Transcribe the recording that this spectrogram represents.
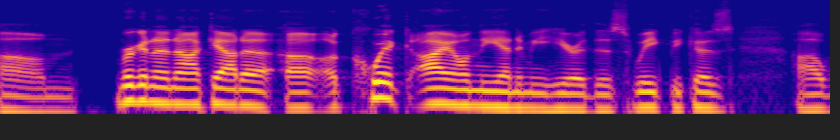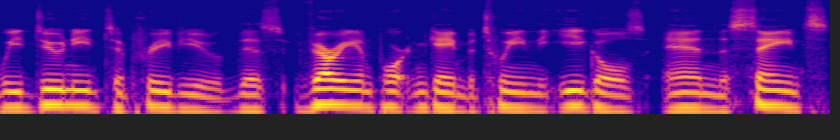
um, we're gonna knock out a, a, quick eye on the enemy here this week because uh, we do need to preview this very important game between the Eagles and the Saints.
